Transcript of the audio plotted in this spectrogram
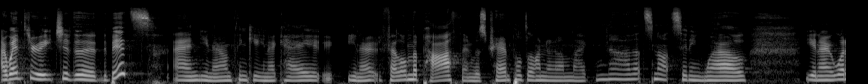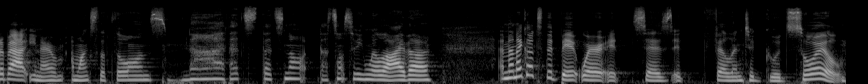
I went through each of the, the bits, and you know, I'm thinking, okay, you know, it fell on the path and was trampled on, and I'm like, no, that's not sitting well. You know, what about you know amongst the thorns? No, that's that's not that's not sitting well either. And then I got to the bit where it says it fell into good soil.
